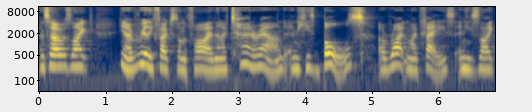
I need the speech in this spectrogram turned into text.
And so I was like, you know, really focused on the fire. And then I turn around and his balls are right in my face. And he's like,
